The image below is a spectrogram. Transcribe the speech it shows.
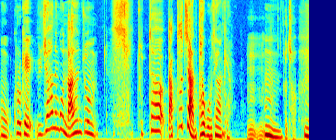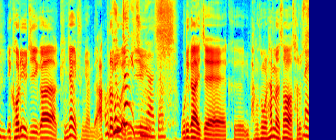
어, 그렇게 유지하는 건 나는 좀 좋다, 나쁘지 않다고 생각해요. 음, 음. 음. 그렇죠. 음. 이 거리 유지가 굉장히 중요합니다. 어, 앞으로도 굉장히 왠지 중요하죠. 우리가 이제 그이 방송을 하면서 자주 쓸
